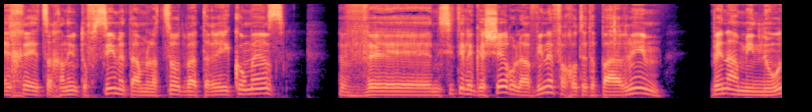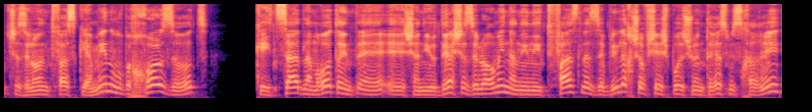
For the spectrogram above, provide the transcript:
איך אה, צרכנים תופסים את ההמלצות באתרי e-commerce, וניסיתי לגשר או להבין לפחות את הפערים בין האמינות, שזה לא נתפס כאמין, ובכל זאת, כיצד למרות אה, שאני יודע שזה לא אמין, אני נתפס לזה בלי לחשוב שיש פה איזשהו אינטרס מסחרי,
